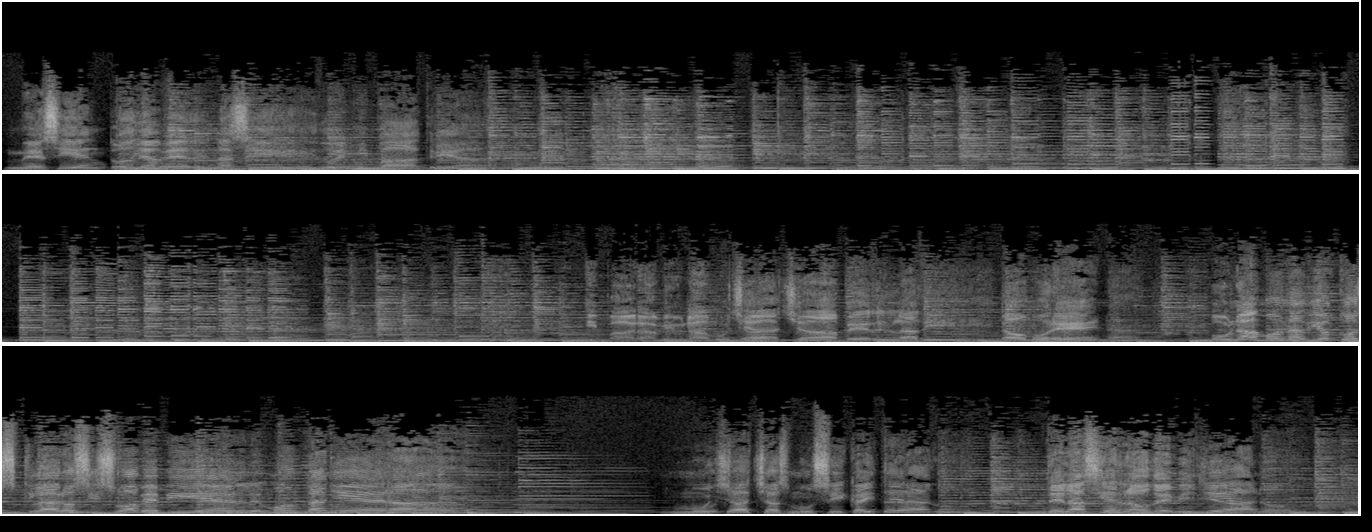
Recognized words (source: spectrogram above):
me siento de haber nacido en mi patria. Perladita o morena, una mona de ojos claros y suave piel montañera. Muchachas, música y trago, de la sierra o de villano,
